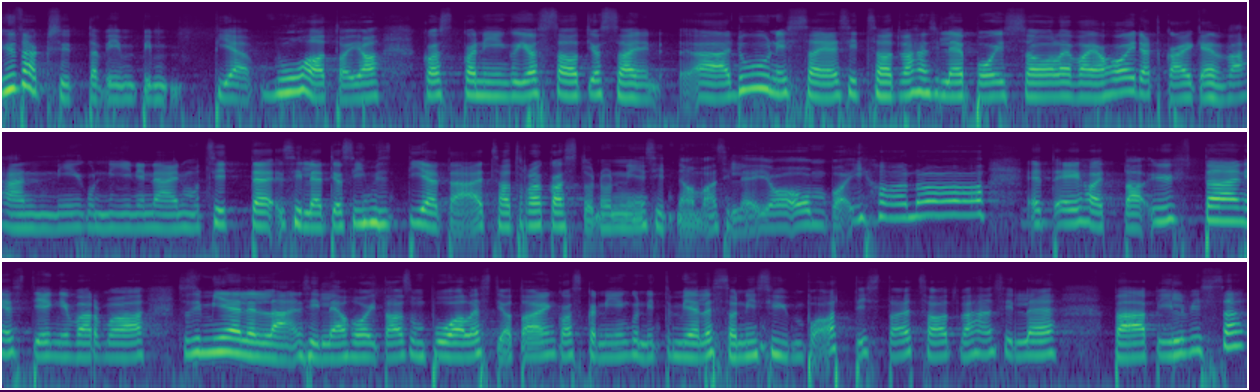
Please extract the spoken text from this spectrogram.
hyväksyttävimpiä muotoja, koska niin kuin, jos sä oot jossain ää, duunissa ja sit sä oot vähän sille poissa oleva ja hoidat kaiken vähän niin, kuin niin ja näin, mutta sitten sille, että jos ihmiset tietää, että sä oot rakastunut, niin sitten ne on vaan silleen, joo, onpa ihanaa, että ei haittaa yhtään ja sitten jengi varmaan tosi mielellään sille hoitaa sun puolesta jotain, koska niin kuin niiden mielessä on niin sympaattista, että sä oot vähän sille pääpilvissä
